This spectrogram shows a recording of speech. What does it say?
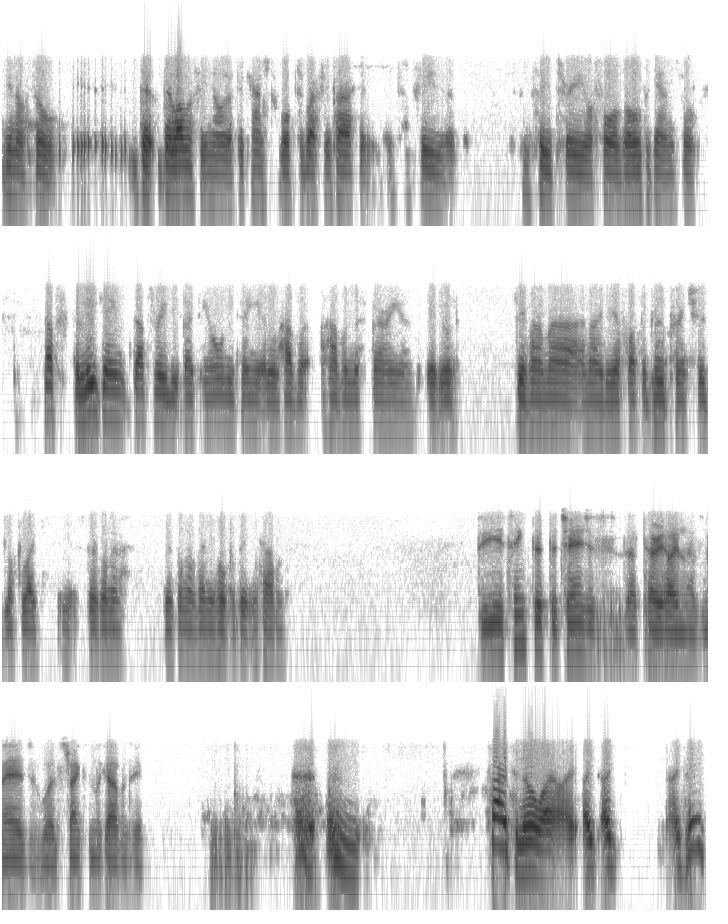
you know, so uh, they'll obviously know that they can't go up to Breffni Park and, and concede concede three or four goals again. So that's the league game. That's really like the only thing it'll have a, have on this bearing is it'll give Armagh an idea of what the blueprint should look like if they're gonna they're gonna have any hope of beating Cavan. Do you think that the changes that Terry Hyland has made will strengthen the Cavan team? it's hard to know. I I I, I think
